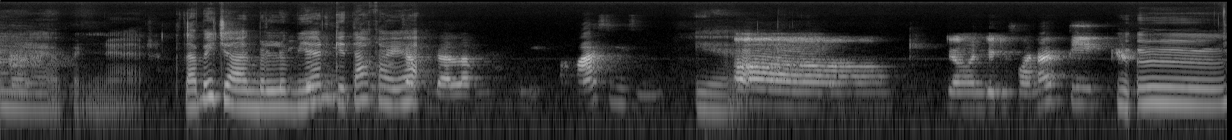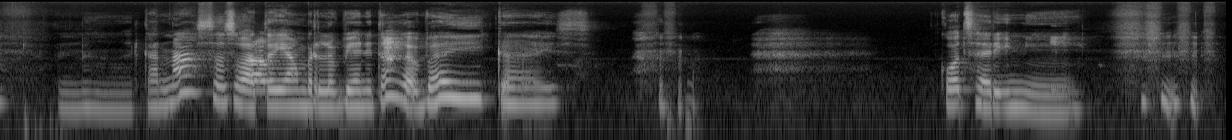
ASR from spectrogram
Iya, benar. Tapi jangan berlebihan kita kayak dalam informasi sih iya. Eh, jangan jadi fanatik Mm-mm. Bener, karena sesuatu yang berlebihan itu nggak baik, guys. Quotes hari ini.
